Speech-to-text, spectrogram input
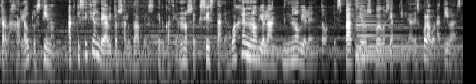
trabajar la autoestima, adquisición de hábitos saludables, educación no sexista, lenguaje no, no violento, espacios, juegos y actividades colaborativas,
